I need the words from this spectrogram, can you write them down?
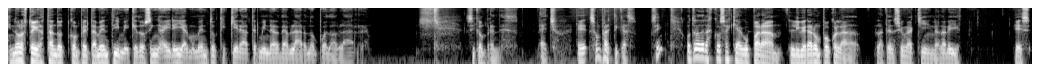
y no lo estoy gastando completamente y me quedo sin aire y al momento que quiera terminar de hablar no puedo hablar. Si comprendes. Hecho. Eh, son prácticas, ¿sí? Otra de las cosas que hago para liberar un poco la, tensión aquí en la nariz es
